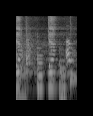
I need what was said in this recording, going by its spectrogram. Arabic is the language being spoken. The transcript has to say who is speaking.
Speaker 1: da da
